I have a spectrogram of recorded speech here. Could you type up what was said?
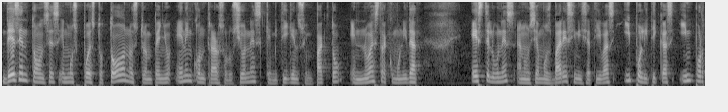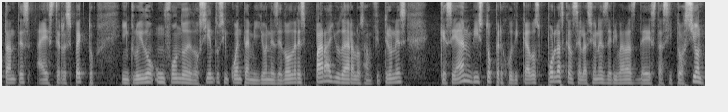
Desde entonces hemos puesto todo nuestro empeño en encontrar soluciones que mitiguen su impacto en nuestra comunidad. Este lunes anunciamos varias iniciativas y políticas importantes a este respecto, incluido un fondo de 250 millones de dólares para ayudar a los anfitriones que se han visto perjudicados por las cancelaciones derivadas de esta situación.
